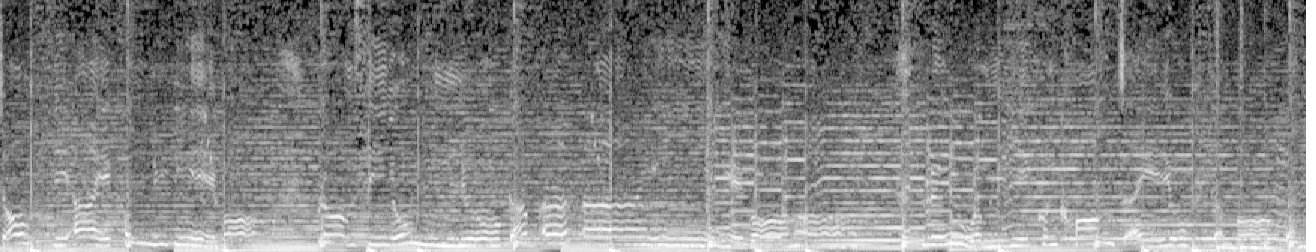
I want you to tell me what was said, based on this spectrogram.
จบที่อายคนนี้บอกพร้อมสิยุ่งอยู่กับอายบอกหรือว่ามีคนของใจอยู่ก็บอกกัน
